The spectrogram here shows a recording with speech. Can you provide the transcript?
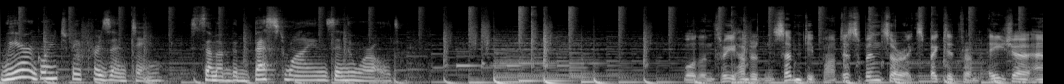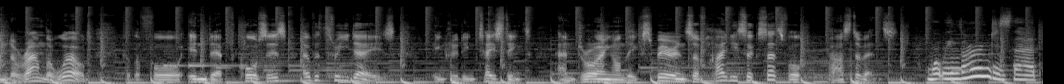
We are going to be presenting some of the best wines in the world. More than 370 participants are expected from Asia and around the world for the four in-depth courses over three days, including tastings and drawing on the experience of highly successful past events. What we learned is that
